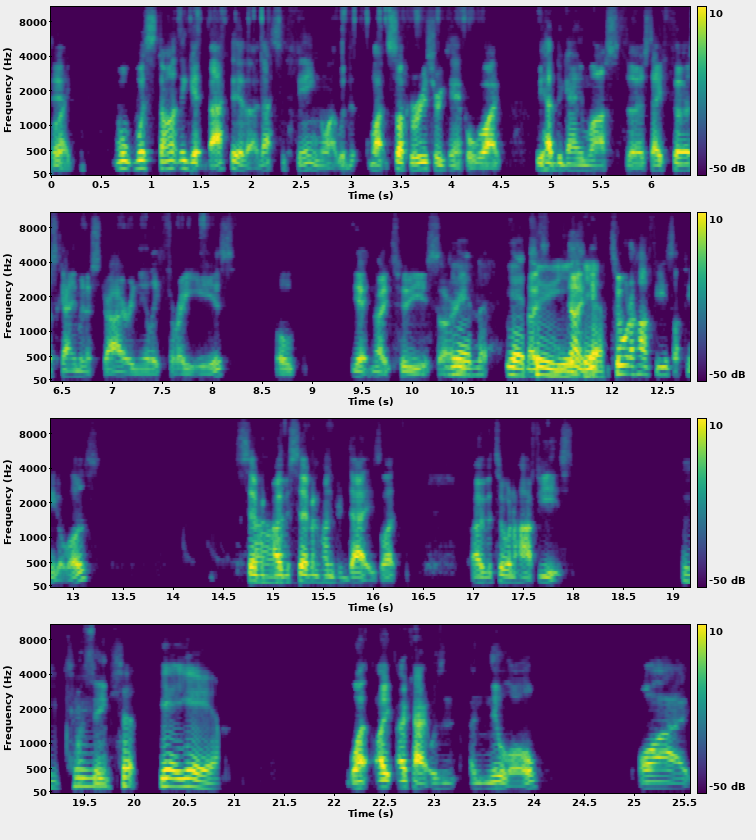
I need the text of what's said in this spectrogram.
Yeah. Like Well, we're starting to get back there though. That's the thing. Like with like Socceroos, for example, like we had the game last Thursday, first game in Australia in nearly three years. Well, yeah, no, two years. Sorry, yeah, n- yeah, no, two years. no, yeah, two and a half years. I think it was seven Oh. over seven hundred days. Like over two and a half years. Yeah, two. think. se- yeah, yeah, yeah. Like, I, okay, it was a nil all. I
